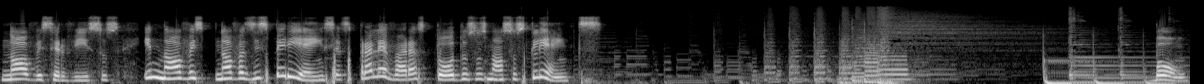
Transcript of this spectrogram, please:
novos serviços e novas, novas experiências para levar a todos os nossos clientes. Bom,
